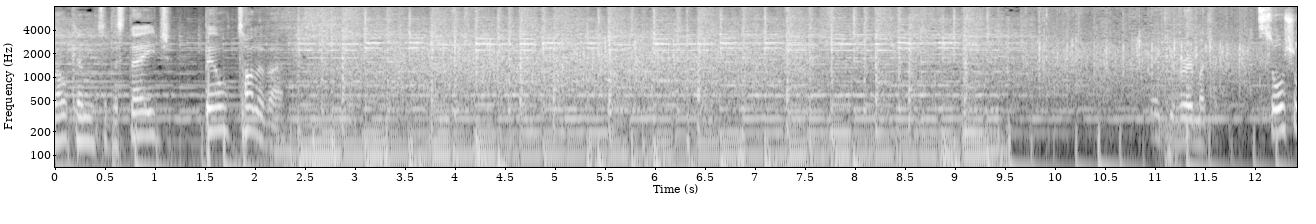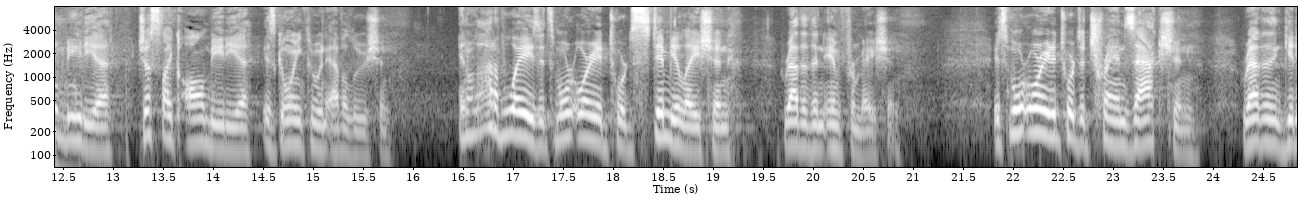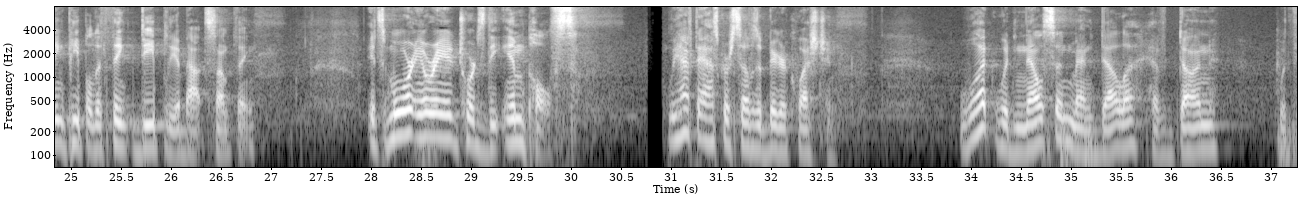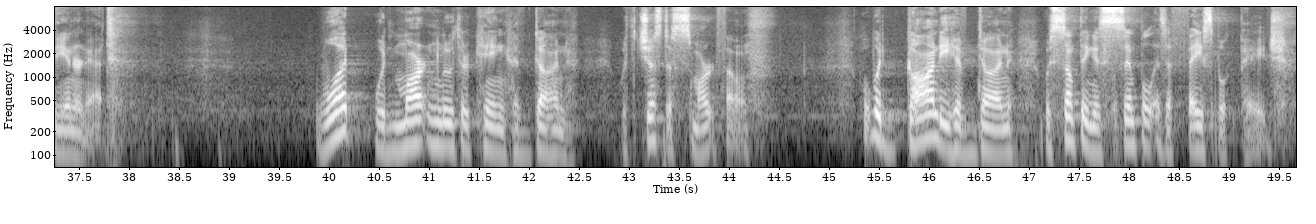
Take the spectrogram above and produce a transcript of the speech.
welcome to the stage Bill Toliver. Thank you very much. Social media, just like all media, is going through an evolution. In a lot of ways, it's more oriented towards stimulation rather than information. It's more oriented towards a transaction rather than getting people to think deeply about something. It's more oriented towards the impulse. We have to ask ourselves a bigger question What would Nelson Mandela have done with the internet? What would Martin Luther King have done with just a smartphone? What would Gandhi have done with something as simple as a Facebook page?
